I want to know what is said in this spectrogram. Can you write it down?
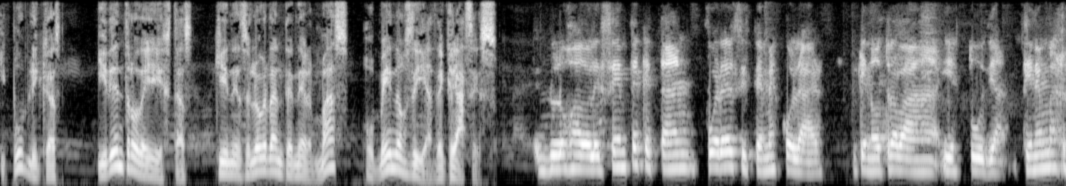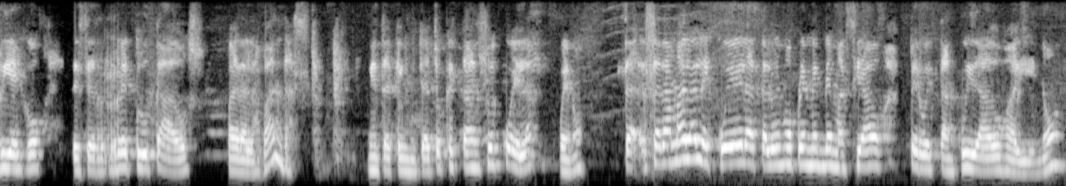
y públicas y dentro de estas quienes logran tener más o menos días de clases. Los adolescentes que están fuera del sistema escolar y que no trabajan y estudian tienen más riesgo de ser reclutados para las bandas. Mientras que el muchacho que está en su escuela, bueno, será mala la escuela, tal vez no aprenden demasiado, pero están cuidados ahí, ¿no?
